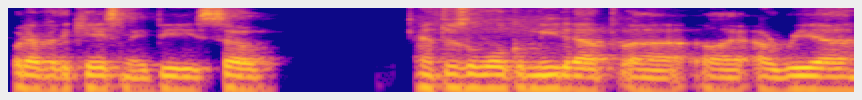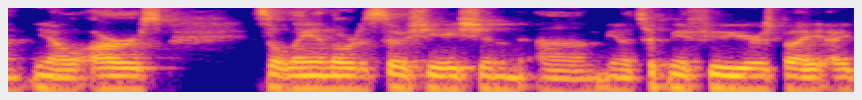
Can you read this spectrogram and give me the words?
whatever the case may be. So, if there's a local meetup, uh, a RIA, you know, ours is a landlord association. Um, you know, it took me a few years, but I, I,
